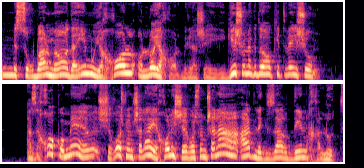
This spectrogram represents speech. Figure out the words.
מסורבל מאוד, האם הוא יכול או לא יכול, בגלל שהגישו נגדו כתבי אישום. אז החוק אומר שראש ממשלה יכול להישאר ראש ממשלה עד לגזר דין חלוט.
